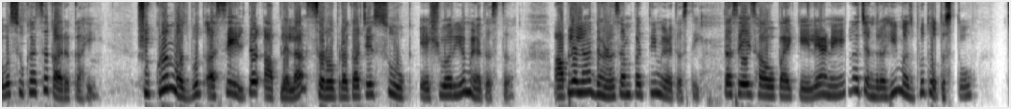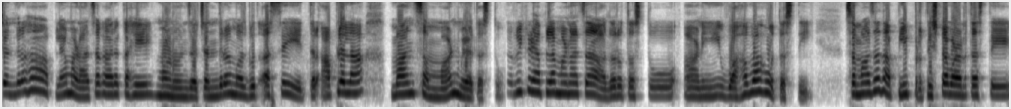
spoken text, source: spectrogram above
व सुखाचा कारक आहे. शुक्र मजबूत असेल तर आपल्याला सर्व प्रकारचे सुख ऐश्वर मिळत असतं. आपल्याला धनसंपत्ती मिळत असते. तसेच हा उपाय केल्याने आपला चंद्रही मजबूत होत असतो. चंद्र हा आपल्या मनाचा कारक आहे. म्हणून जर चंद्र मजबूत असेल तर आपल्याला मान सन्मान मिळत असतो. सर्वीकडे आपल्या मनाचा आदर होत असतो आणि वाहवा होत असते. समाजात आपली प्रतिष्ठा वाढत असते.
